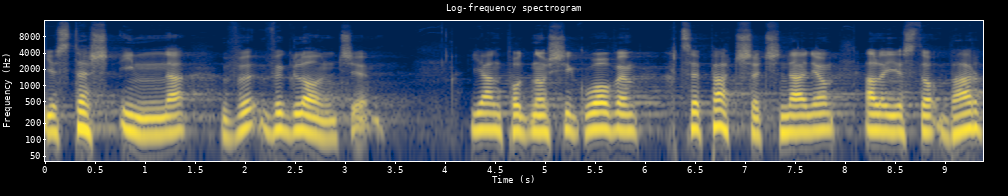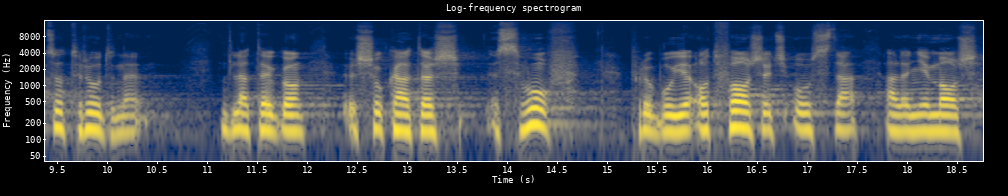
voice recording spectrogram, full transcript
jest też inna w wyglądzie. Jan podnosi głowę, chce patrzeć na nią, ale jest to bardzo trudne. Dlatego szuka też słów, próbuje otworzyć usta, ale nie może.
